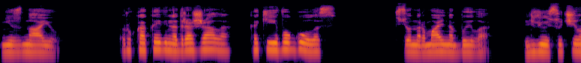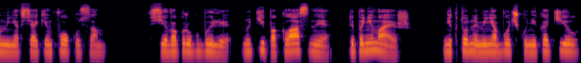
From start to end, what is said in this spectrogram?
«Не знаю». Рука Кевина дрожала, как и его голос. «Все нормально было. Льюис учил меня всяким фокусам. Все вокруг были, ну типа классные, ты понимаешь. Никто на меня бочку не катил,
